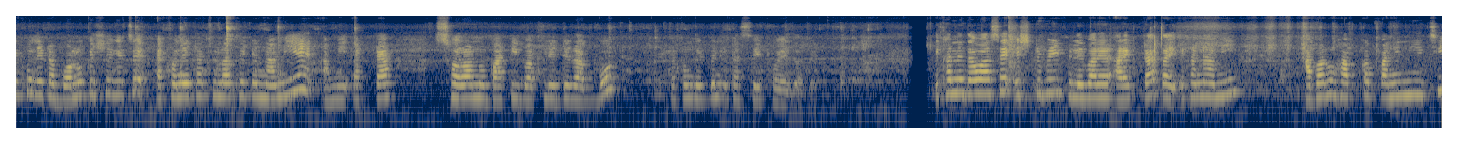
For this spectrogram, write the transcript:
দেখুন, এটা বলক এসে গেছে। এখন এটা চুলা থেকে নামিয়ে আমি একটা সরানো বাটি বা প্লেটে রাখব। তখন দেখবেন এটা সেট হয়ে যাবে। এখানে দেওয়া আছে স্ট্রবেরি ফ্লেভারের আরেকটা। তাই এখানে আমি আবারও হাফ কাপ পানি নিয়েছি।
